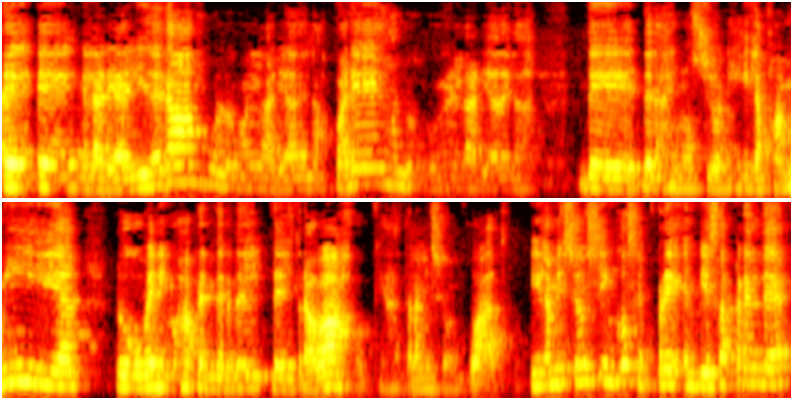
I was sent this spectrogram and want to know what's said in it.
En, el área del liderazgo, luego en el área de las parejas, luego en el área de las de, las emociones y la familia, luego venimos a aprender del, trabajo, que es hasta la misión 4. Y la misión 5 se empieza a aprender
